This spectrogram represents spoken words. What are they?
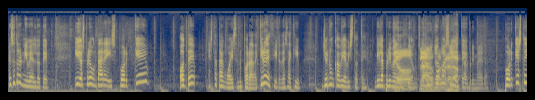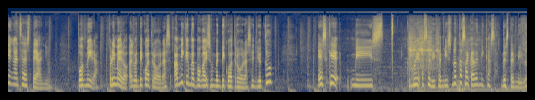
es otro nivel de OT. Y os preguntaréis, ¿por qué OT está tan guay esta temporada? Quiero decir, desde aquí, yo nunca había visto OT. Vi la primera Yo, edición. claro, nunca más vi. OT. La primera. ¿Por qué estoy enganchada este año? Pues mira, primero, el 24 horas. A mí que me pongáis un 24 horas en YouTube, es que mis. ¿Cómo se dice? Mis notas académicas han descendido.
